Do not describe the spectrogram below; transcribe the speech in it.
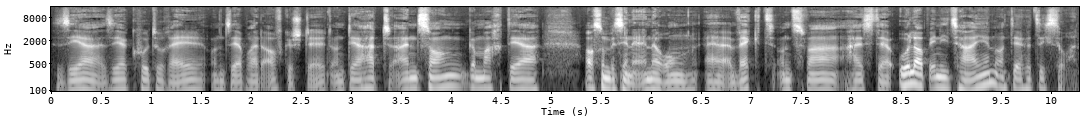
sehr, sehr kulturell und sehr breit aufgestellt. Und der hat einen Song gemacht, der auch so ein bisschen Erinnerung äh, weckt. Und zwar heißt der Urlaub in Italien und der hört sich so an.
